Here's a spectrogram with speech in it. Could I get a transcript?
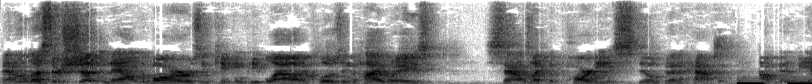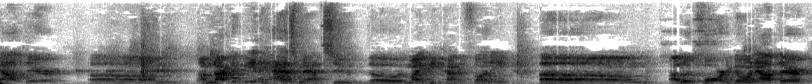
and unless they're shutting down the bars and kicking people out and closing the highways, sounds like the party is still going to happen. I'm going to be out there um, I'm not going to be in a hazmat suit, though it might be kind of funny. Um, I look forward to going out there.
